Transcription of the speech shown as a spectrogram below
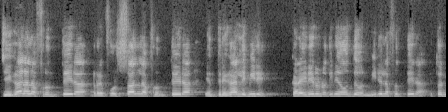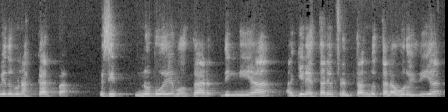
llegar a la frontera, reforzar la frontera, entregarle, mire, carabineros no tiene dónde dormir en la frontera, está durmiendo en unas carpas es decir, no podemos dar dignidad a quienes están enfrentando esta labor hoy día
